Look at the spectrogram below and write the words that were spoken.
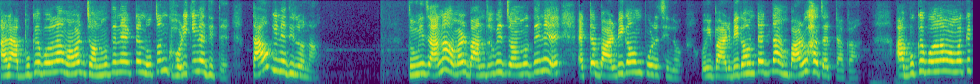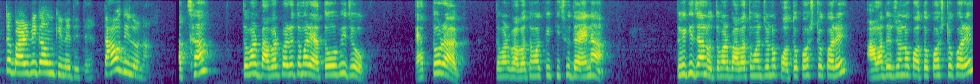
আর আব্বুকে বললাম আমার জন্মদিনে একটা নতুন ঘড়ি কিনে দিতে। তাও কিনে দিল না। তুমি জানো, আমার বান্ধবীর জন্মদিনে একটা বার্বি গাউন পরেছিল। ওই বারবি গাউনটার দাম বারো হাজার টাকা। আব্বুকে বললাম আমাকে একটা বারবি গাউন কিনে দিতে। তাও দিল না। আচ্ছা তোমার বাবার পরে তোমার এত অভিযোগ, এত রাগ, তোমার বাবা তোমাকে কিছু দেয় না। তুমি কি জানো, তোমার বাবা তোমার জন্য কত কষ্ট করে, আমাদের জন্য কত কষ্ট করে?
